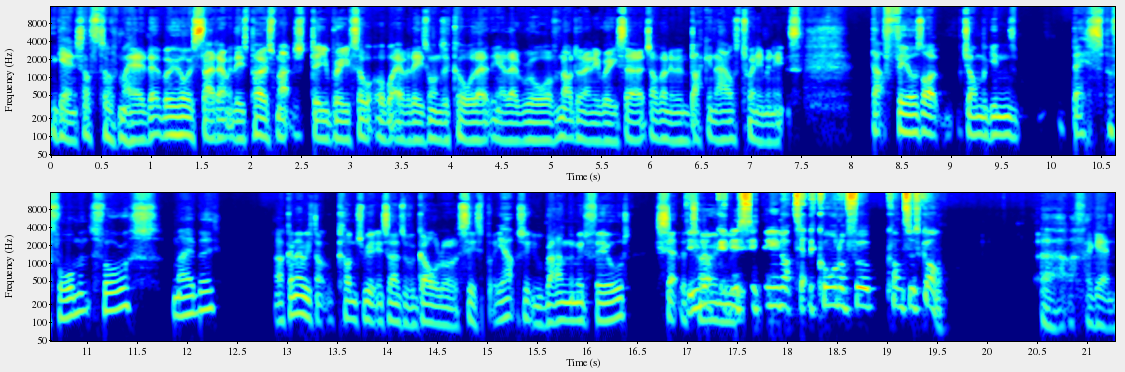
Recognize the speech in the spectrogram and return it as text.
again it's off the top of my head that we always say don't with these post match debriefs or, or, whatever these ones are called. That you know they're raw. I've not done any research. I've only been back in the house twenty minutes. That feels like John McGinn's best performance for us. Maybe like I know he's not contributing in terms of a goal or assist, but he absolutely ran the midfield. He set the did tone. He not, did he not take the corner for Konsa's goal? Uh, again,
